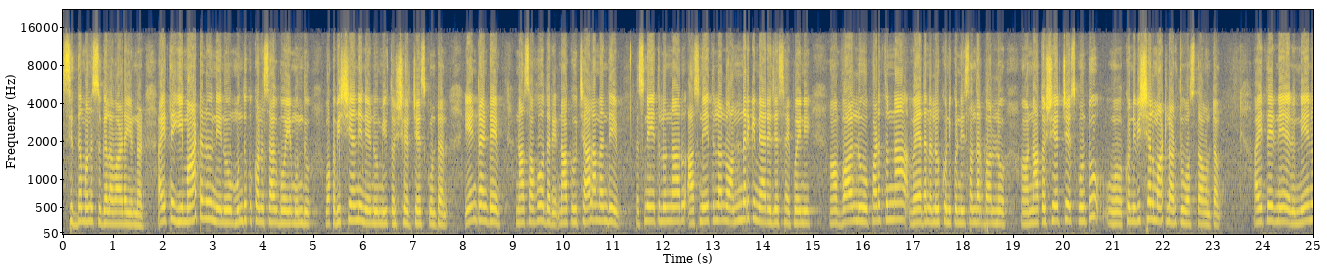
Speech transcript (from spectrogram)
సిద్ధ మనస్సు గలవాడై ఉన్నాడు. అయితే ఈ మాటలు నేను ముందుకు కొనసాగబోయే ముందు ఒక విషయాన్ని నేను మీతో షేర్ చేసుకుంటాను. ఏంటంటే నా సహోదరి నాకు చాలామంది స్నేహితులు ఉన్నారు ఆ స్నేహితులలో అందరికీ మ్యారేజెస్ అయిపోయినాయి. వాళ్ళు పడుతున్న వేదనలు కొన్ని కొన్ని సందర్భాల్లో నాతో షేర్ చేసుకుంటూ కొన్ని విషయాలు మాట్లాడుతూ వస్తూ ఉంటాం. అయితే నేను నేను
